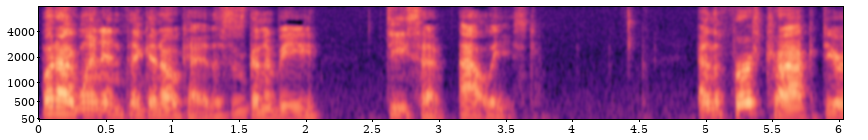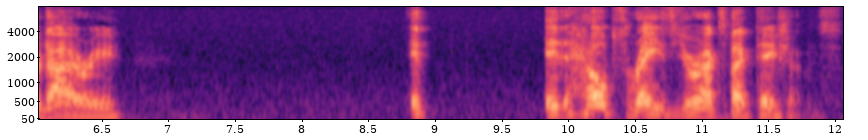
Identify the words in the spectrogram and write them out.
but I went in thinking, okay, this is going to be decent at least. And the first track, Dear Diary, it it helps raise your expectations.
